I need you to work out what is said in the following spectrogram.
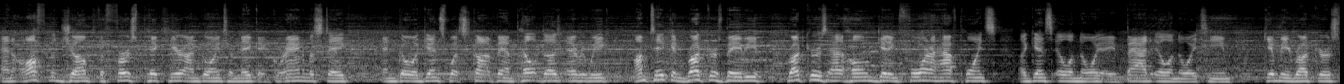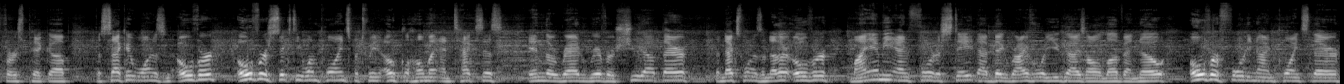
And off the jump, the first pick here, I'm going to make a grand mistake and go against what Scott Van Pelt does every week. I'm taking Rutgers, baby. Rutgers at home getting four and a half points against Illinois, a bad Illinois team. Give me Rutgers first pick up. The second one is an over, over 61 points between Oklahoma and Texas in the Red River shootout there. The next one is another over, Miami and Florida State, that big rivalry you guys all love and know. Over 49 points there.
